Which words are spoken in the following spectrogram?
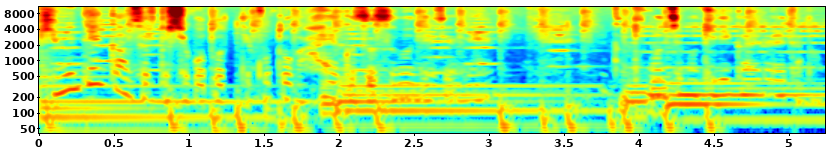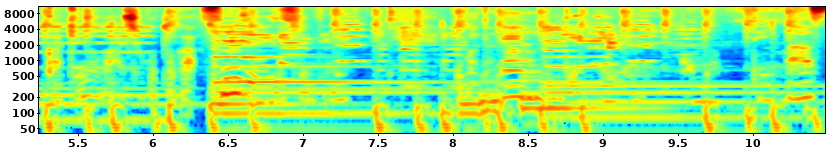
気分転換すると仕事ってことが早く進むんですよね。なんか気持ちも切り替えられたのか昨日は仕事がスムーズに進んでねよかったなっていうふうに思っています。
